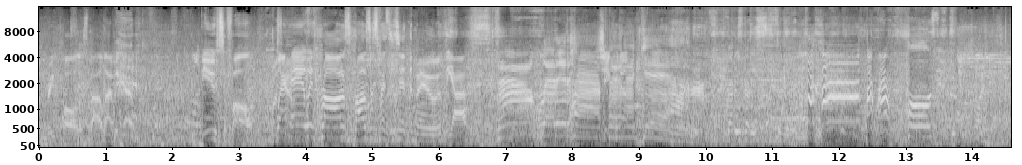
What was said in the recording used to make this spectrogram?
on RuPaul as well. There we go. Beautiful. What's We're here with Roz. Roz has visited the booth, yes. Let it happen She again. Very, very soon.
